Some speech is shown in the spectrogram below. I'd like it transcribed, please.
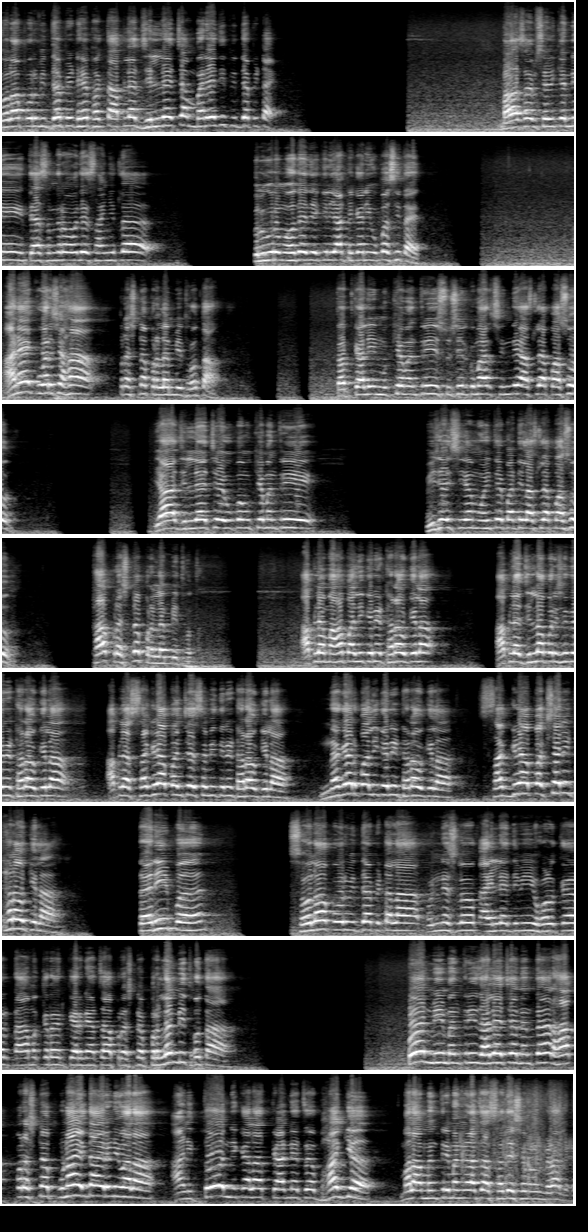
सोलापूर विद्यापीठ हे फक्त आपल्या जिल्ह्याच्या मर्यादित विद्यापीठ आहे. बाळासाहेब शेळकेंनी त्या संदर्भामध्ये सांगितलं कुलगुरू महोदय देखील या ठिकाणी उपस्थित आहेत. अनेक वर्ष हा प्रश्न प्रलंबित होता. तत्कालीन मुख्यमंत्री सुशील कुमार शिंदे असल्यापासून या जिल्ह्याचे उपमुख्यमंत्री विजयसिंह मोहिते पाटील असल्यापासून हा प्रश्न प्रलंबित होता. आपल्या महापालिकेने ठराव केला आपल्या जिल्हा परिषदेने ठराव केला आपल्या सगळ्या पंचायत समितीने ठराव केला नगरपालिकेने ठराव केला सगळ्या पक्षांनी ठराव केला. तरी पण सोलापूर विद्यापीठाला पुण्यश्लोक अहिल्यादेवी होळकर नामकरण करण्याचा प्रश्न प्रलंबित होता. पण मी मंत्री झाल्याच्यानंतर हा प्रश्न पुन्हा एकदा ऐरणीवाला आणि तो निकालात काढण्याचं भाग्य मला मंत्रिमंडळाचा सदस्य म्हणून मिळालं.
